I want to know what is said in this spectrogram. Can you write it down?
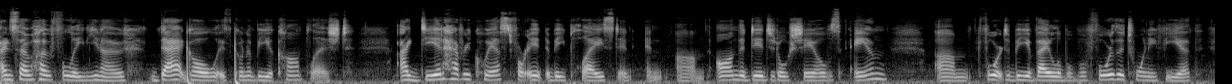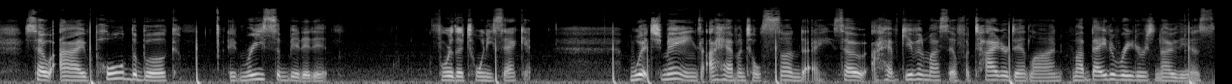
and so hopefully, you know, that goal is going to be accomplished. I did have requests for it to be placed in, in um, on the digital shelves and um, for it to be available before the 25th. So I pulled the book and resubmitted it for the 22nd, which means I have until Sunday. So I have given myself a tighter deadline. My beta readers know this.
